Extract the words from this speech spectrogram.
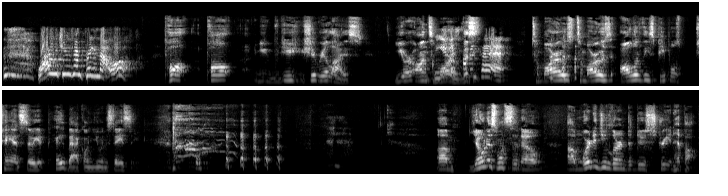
Why would you even bring that up? Paul, Paul, you you should realize you're on Do you tomorrow. This have hair? tomorrow's tomorrow's all of these people's chance to get payback on you and Stacy. Um, Jonas wants to know um, where did you learn to do street and hip hop?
